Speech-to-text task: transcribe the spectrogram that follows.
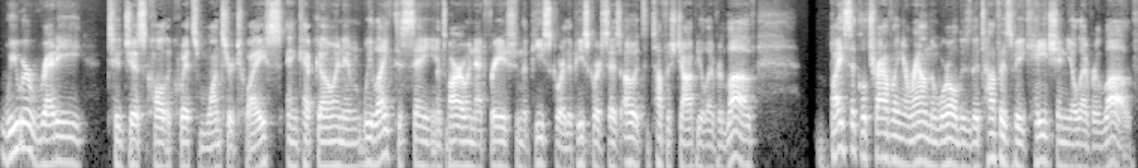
We were ready to just call it quits once or twice and kept going. And we like to say, you know, borrowing that phrase from the Peace Corps, the Peace Corps says, oh, it's the toughest job you'll ever love bicycle traveling around the world is the toughest vacation you'll ever love.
